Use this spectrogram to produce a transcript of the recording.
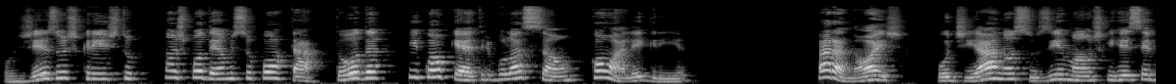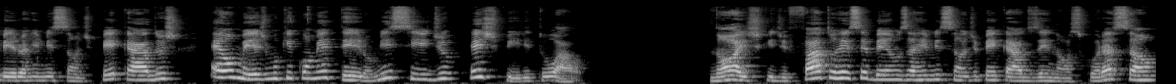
Por Jesus Cristo, nós podemos suportar toda e qualquer tribulação com alegria. Para nós, odiar nossos irmãos que receberam a remissão de pecados é o mesmo que cometer homicídio espiritual. Nós que de fato recebemos a remissão de pecados em nosso coração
